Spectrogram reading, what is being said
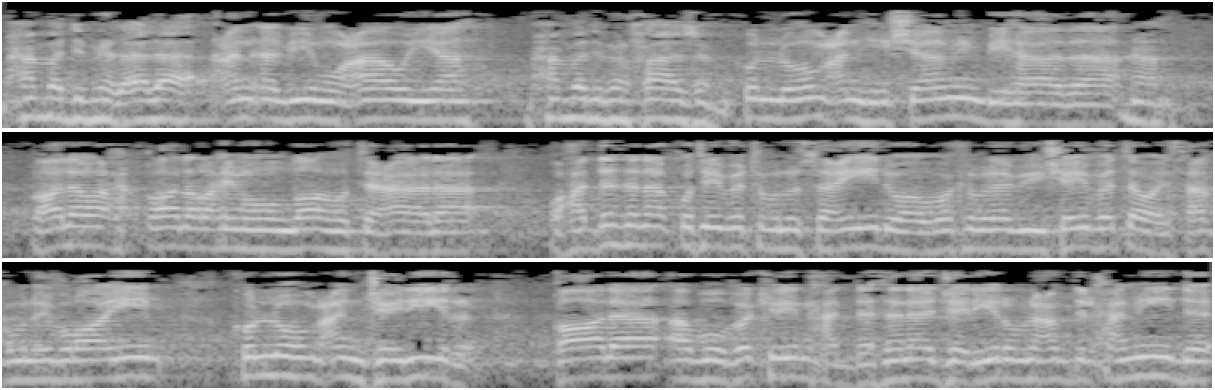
محمد بن العلاء. عن أبي معاوية. محمد بن خازم. كلهم عن هشام بهذا. نعم. قال قال رحمه الله تعالى وحدثنا قتيبة بن سعيد وأبو بكر بن أبي شيبة وإسحاق بن إبراهيم كلهم عن جرير. قال أبو بكر حدثنا جرير بن عبد الحميد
